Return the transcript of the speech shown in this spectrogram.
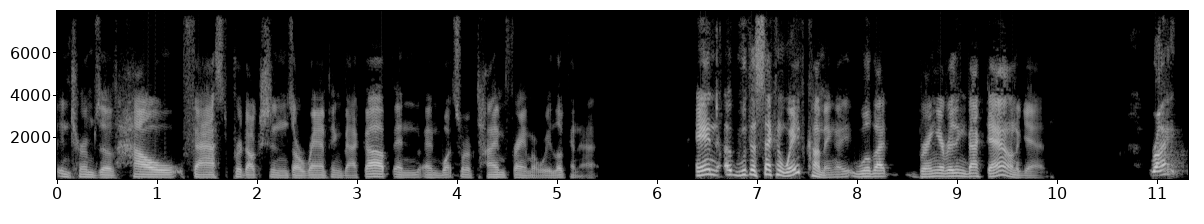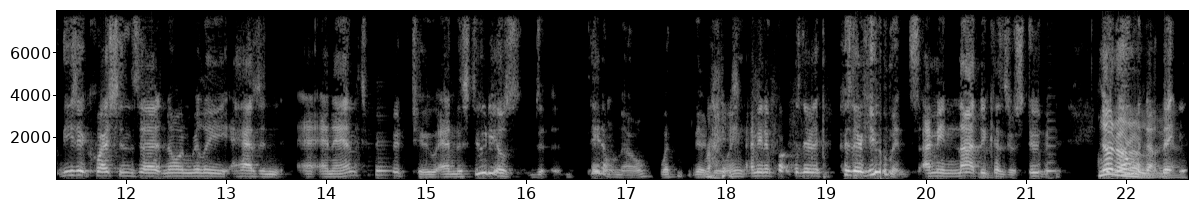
in terms of how fast productions are ramping back up and and what sort of time frame are we looking at? And uh, with a second wave coming uh, will that bring everything back down again right these are questions that no one really has an, an answer to and the studios they don't know what they're right. doing i mean of course they're because they're humans i mean not because they're stupid no, no, no, no, The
